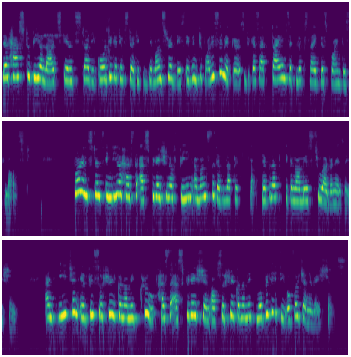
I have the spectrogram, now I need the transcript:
There has to be a large scale study, quantitative study to demonstrate this even to policymakers, because at times it looks like this point is lost. For instance, India has the aspiration of being amongst the developed, developed economies through urbanization. And each and every socioeconomic group has the aspiration of socioeconomic mobility over generations.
